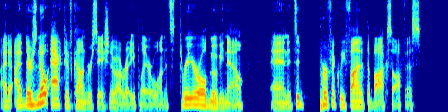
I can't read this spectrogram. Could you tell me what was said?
I, I, there's no active conversation about Ready Player One. It's a three year old movie now, and it did perfectly fine at the box office,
